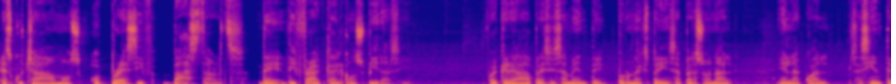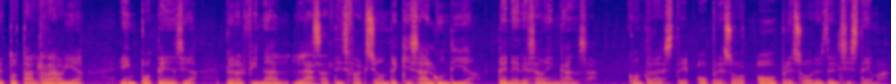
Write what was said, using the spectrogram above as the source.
Escuchábamos Oppressive Bastards de The Fractal Conspiracy. Fue creada precisamente por una experiencia personal en la cual se siente total rabia e impotencia, pero al final la satisfacción de quizá algún día tener esa venganza contra este opresor o opresores del sistema.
